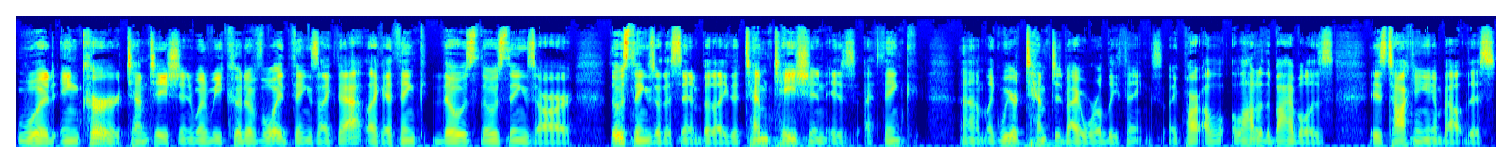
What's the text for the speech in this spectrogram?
would incur temptation when we could avoid things like that, like I think those those things are those things are the sin. But like the temptation is, I think. Um, like we are tempted by worldly things. Like part, a, a lot of the Bible is is talking about this.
